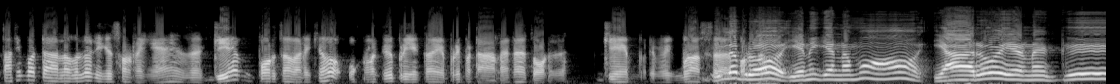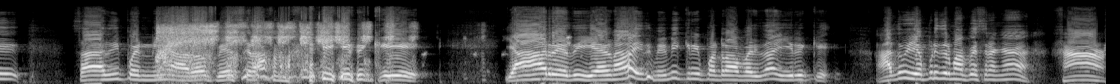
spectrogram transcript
தனிப்பட்ட அளவுல நீங்க சொல்றீங்க. கேம் பொறுத்த வரைக்கும் உங்களுக்கு பிரியங்கா எப்படிப்பட்ட ஆளுன்னு தோணுது. கேம் இல்ல ப்ரோ எனக்கு என்னமோ யாரோ எனக்கு சரி பண்ணி யாரோ பேசுற மாதிரி இருக்கு. யார் அது? ஏன்னா இது மெமிக்ரி பண்ற மாதிரி தான் இருக்கு. அதுவும் எப்படி தெரியுமா பேசுறாங்க? சார்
